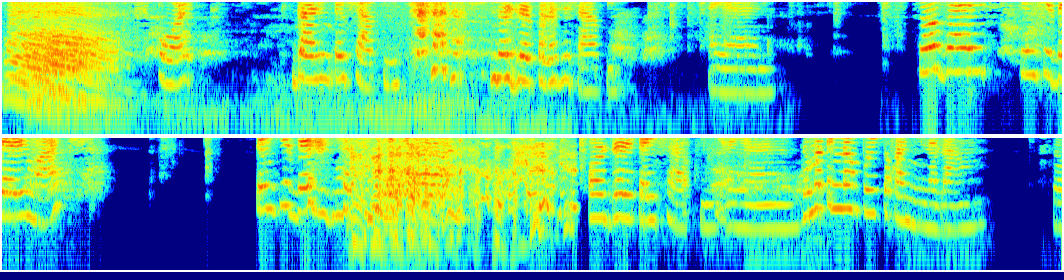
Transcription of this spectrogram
Diba? Sport. Galing kay Shopee. Nurger pala si Shopee. Ayan. So guys, thank you very much. Thank you very much sa order kay Shopee. Ayan. Dumating lang po ito kanina lang. So,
